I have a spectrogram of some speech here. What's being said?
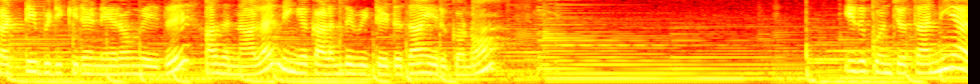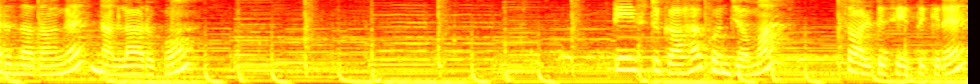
கட்டி பிடிக்கிற நேரங்க இது. அதனால் நீங்கள் கலந்து விட்டுட்டு தான் இருக்கணும். இது கொஞ்சம் தண்ணியாக இருந்தால் தாங்க நல்லாயிருக்கும் டேஸ்ட்டுக்காக கொஞ்சமாக சால்ட்டு சேர்த்துக்கிறேன்.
